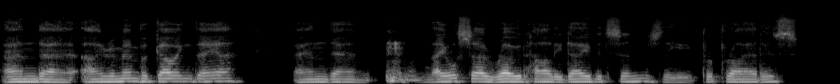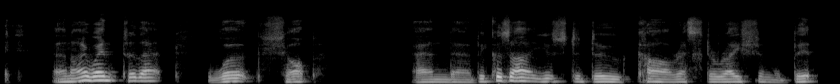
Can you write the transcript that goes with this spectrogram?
And uh, I remember going there, and um, they also rode Harley Davidsons, the proprietors. And I went to that workshop, and uh, because I used to do car restoration a bit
